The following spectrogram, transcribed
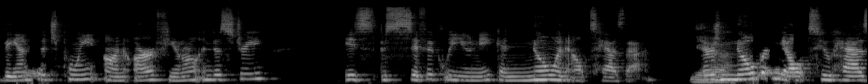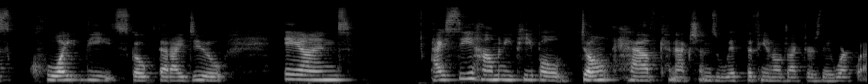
vantage point on our funeral industry is specifically unique and no one else has that. Yeah. There's nobody else who has quite the scope that I do. And I see how many people don't have connections with the funeral directors they work with.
